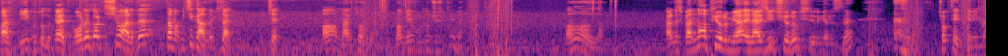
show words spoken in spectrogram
Hah iyi kurtulduk. Evet orada 4 kişi vardı. Tamam 2 kaldı güzel. 2. Aa Merto. Lan benim vurduğum çocuk değil mi? Allah Allah. Kardeş ben ne yapıyorum ya? Enerji içiyorum şırınganın üstüne. Çok tehlikeliyim ben.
